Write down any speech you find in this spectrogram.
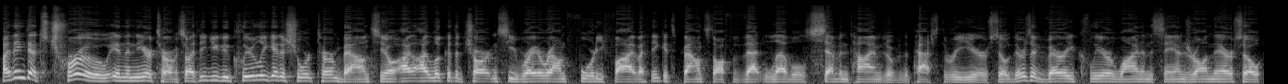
I think that's true in the near term. So I think you could clearly get a short-term bounce. You know, I, I, look at the chart and see right around 45. I think it's bounced off of that level seven times over the past three years. So there's a very clear line in the sand drawn there. So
